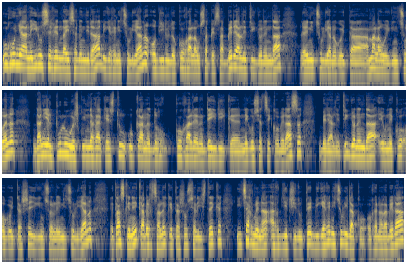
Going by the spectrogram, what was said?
Urruñan hiru zerrenda izanen dira, bigarren itzulian, Odildo Korral hausapesa bere aldetik joren da, lehen itzulian ogoita amalau egin zuen, Daniel Pulu eskuindarrak ez du ukan Korralen deirik eh, negoziatzeko beraz, bere aldetik jonen da, euneko ogoita sei egin zuen lehen itzulian, eta azkenik, abertzalek eta sozialistek itzarmena ardietsi dute bigarren itzulirako. Horren arabera,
